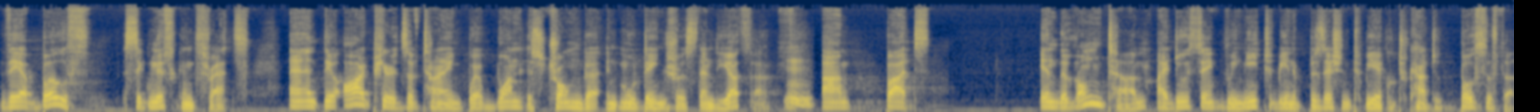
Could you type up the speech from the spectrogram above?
They are both significant threats. And there are periods of time where one is stronger and more dangerous than the other. Mm. Um, but in the long term, I do think we need to be in a position to be able to counter both of them.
